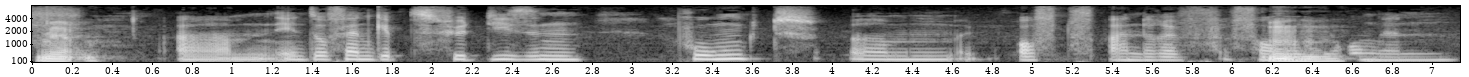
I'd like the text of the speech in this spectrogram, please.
Ja. Ähm, insofern gibt es für diesen Punkt ähm, oft andere Formulierungen. Mhm.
